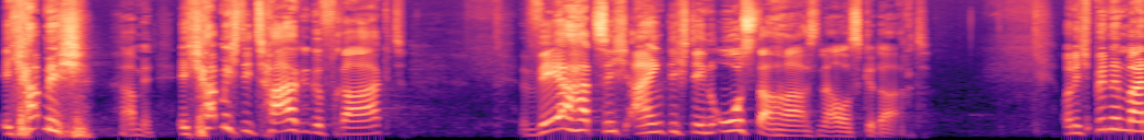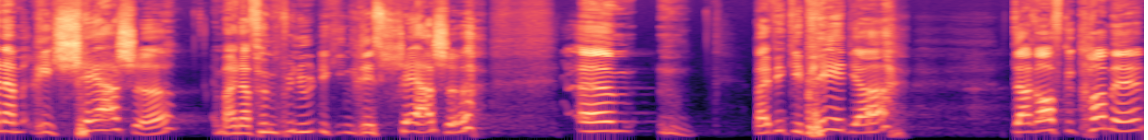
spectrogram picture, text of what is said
ich habe mich, ich habe mich die Tage gefragt, wer hat sich eigentlich den Osterhasen ausgedacht? Und ich bin in meiner Recherche, in meiner fünfminütigen Recherche ähm, bei Wikipedia darauf gekommen,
